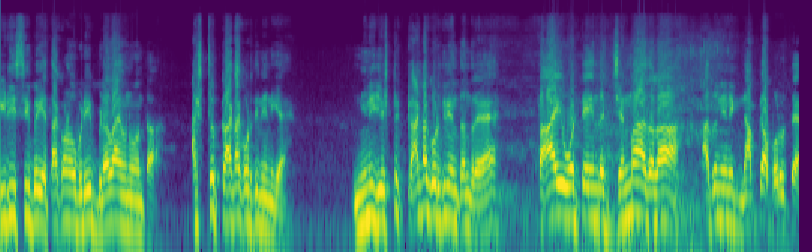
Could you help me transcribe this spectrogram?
E D C B I ಎತ್ತಾಕೊಂಡು ಹೋಗ್ಬಿಡಿ, ಬಿಡಲ್ಲ ಇವನು ಅಂತ. ಅಷ್ಟು ಕಾಟ ಕೊಡ್ತೀನಿ ನಿನಗೆ. ನಿನಗೆ ಎಷ್ಟು ಕಾಟ ಕೊಡ್ತೀನಿ ಅಂತಂದರೆ, ತಾಯಿ ಹೊಟ್ಟೆಯಿಂದ ಜನ್ಮ ಅದಲ್ಲ ಅದು ನಿನಗೆ ಜ್ಞಾಪಕ ಬರುತ್ತೆ.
